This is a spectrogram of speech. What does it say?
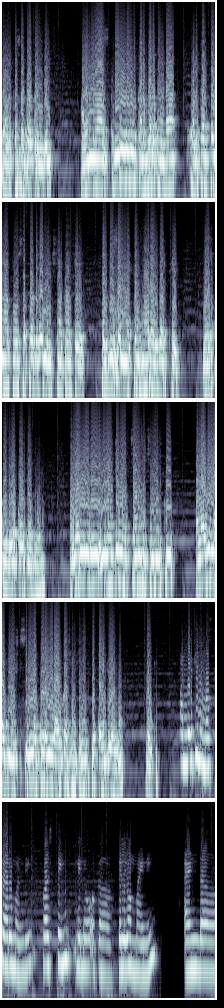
వెనక సపోర్ట్ ఉంది. ఆయన స్క్రీన్ ముందు కనపడకుండా వెనకంతా నాకు సపోర్ట్గా నిలిచినటువంటి ప్రొడ్యూసర్ మెక్కన్ నారాజ్ గారికి మనస్ఫూర్తిగా కోరుకుంటున్నాను. అలాగే మీరు ఇలాంటి నాకు ఛాన్స్ ఇచ్చినందుకు అలాగే నాకు నెక్స్ట్ సినిమా కూడా మీరు అవకాశం ఇచ్చినందుకు థ్యాంక్ యూ అండి థ్యాంక్ యూ అందరికీ నమస్కారం అండి. ఫస్ట్ థింగ్ నేను ఒక తెలుగు అమ్మాయిని. అండ్ uh,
